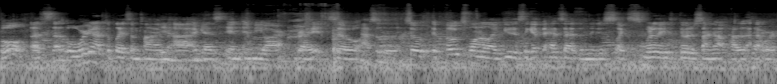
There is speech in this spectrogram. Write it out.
Cool. That's that. Well, we're gonna have to play sometime, Yeah. uh, I guess, in, in VR, right? So. Absolutely. So if folks want to like do this, they get the headset, then they just like, where do they go to sign up? How does that work?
